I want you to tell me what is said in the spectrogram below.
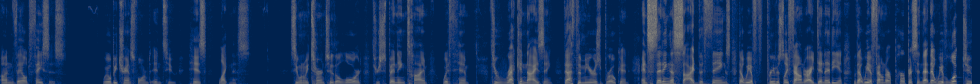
unveiled faces, we will be transformed into his likeness. See, when we turn to the Lord through spending time with him, through recognizing that the mirror is broken and setting aside the things that we have previously found our identity in, that we have found our purpose in, that, that we have looked to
